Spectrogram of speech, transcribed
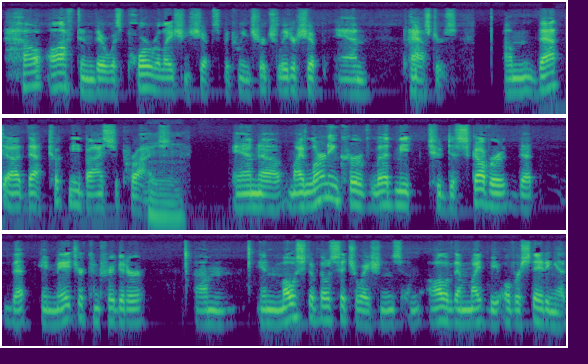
how often there was poor relationships between church leadership and pastors um, that uh, that took me by surprise. Mm. And uh, my learning curve led me to discover that that a major contributor um, in most of those situations, um, all of them might be overstating it,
